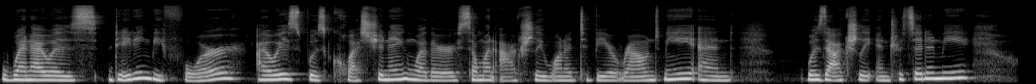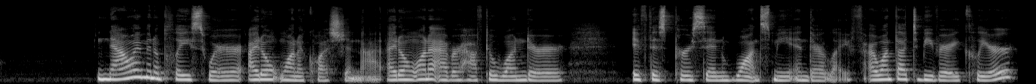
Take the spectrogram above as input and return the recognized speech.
when I was dating before, I always was questioning whether someone actually wanted to be around me and was actually interested in me. Now I'm in a place where I don't want to question that. I don't want to ever have to wonder if this person wants me in their life. I want that to be very clear.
